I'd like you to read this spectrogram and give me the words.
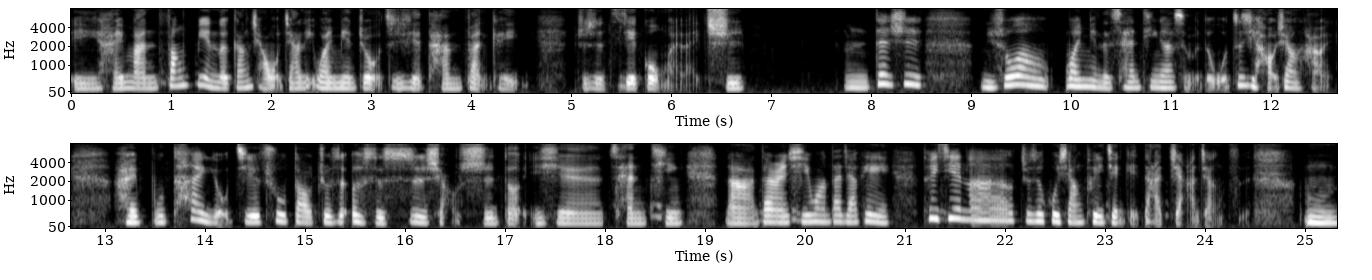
诶，还蛮方便的。刚巧我家里外面就有这些摊贩，可以就是直接购买来吃。嗯，但是你说外面的餐厅啊什么的，我自己好像还还不太有接触到，就是二十四小时的一些餐厅。那当然希望大家可以推荐啊，就是互相推荐给大家这样子。嗯，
